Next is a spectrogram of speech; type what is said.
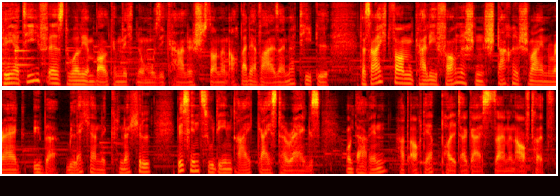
Kreativ ist William Balcom nicht nur musikalisch, sondern auch bei der Wahl seiner Titel. Das reicht vom kalifornischen Stachelschwein-Rag über blecherne Knöchel bis hin zu den drei Geister-Rags. Und darin hat auch der Poltergeist seinen Auftritt.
